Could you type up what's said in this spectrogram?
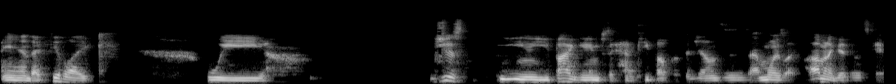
And I feel like we just you know you buy games to kind of keep up with the Joneses. I'm always like, I'm gonna get this game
